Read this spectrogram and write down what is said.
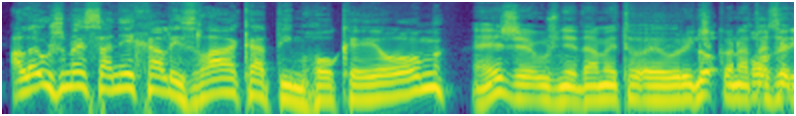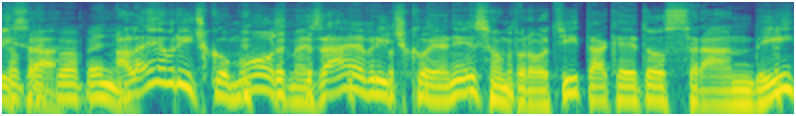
Ale už sme sa nechali zlákať tým hokejom. He, že už nedáme to euričko no, na takéto sa. prekvapenie. Ale euričko môžeme, za euričko ja nie som proti, takéto srandy.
